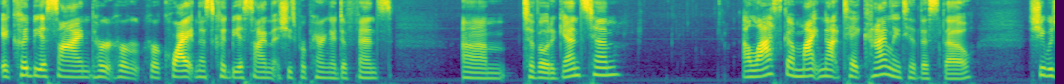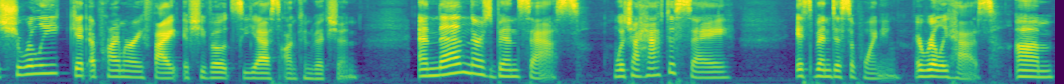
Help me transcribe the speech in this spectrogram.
it could be a sign her her her quietness could be a sign that she's preparing a defense um, to vote against him. Alaska might not take kindly to this, though. She would surely get a primary fight if she votes yes on conviction. And then there's Ben Sasse, which I have to say, it's been disappointing. It really has. Um,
